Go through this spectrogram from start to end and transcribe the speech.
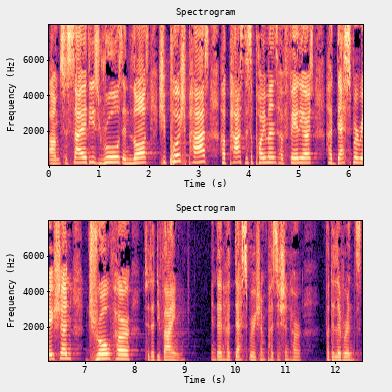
um, society's rules and laws. She pushed past her past disappointments, her failures. Her desperation drove her to the divine. And then her desperation positioned her for deliverance.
